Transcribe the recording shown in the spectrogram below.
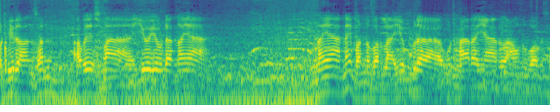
उठिरहन्छन्। अब यसमा यो एउटा नयाँ नयाँ नै भन्नु पर्ला यो कुरा उठाएर यहाँहरू आउनुभएको छ।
